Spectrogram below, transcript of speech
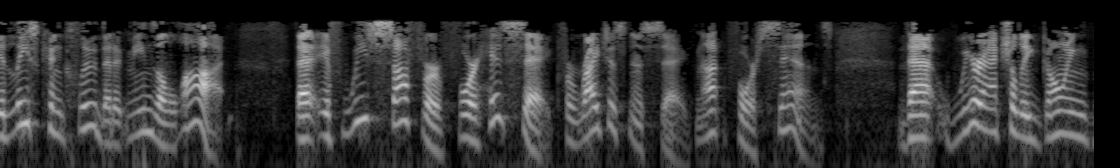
at least conclude that it means a lot. That if we suffer for His sake, for righteousness' sake, not for sins, that we're actually going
